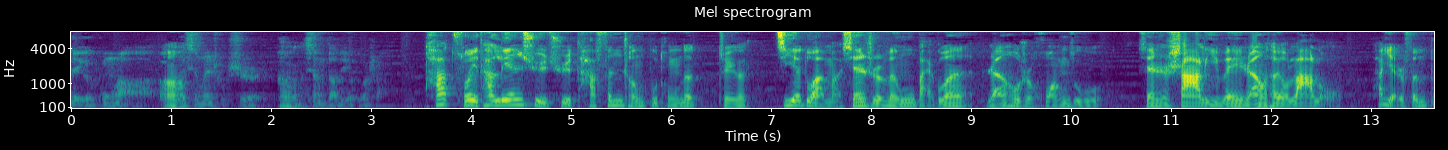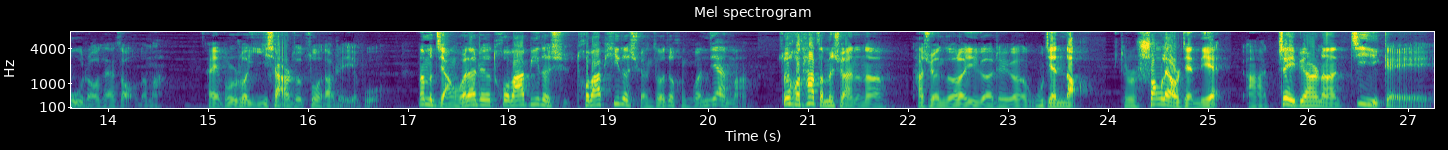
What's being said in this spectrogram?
这个功劳啊，包括行为处事，可能性到底有多少？他所以，他连续去，他分成不同的这个阶段嘛。先是文武百官，然后是皇族，先是杀立威，然后他又拉拢，他也是分步骤在走的嘛。他也不是说一下就做到这一步。那么讲回来，这个拓跋丕的拓跋丕的选择就很关键嘛。最后他怎么选的呢？他选择了一个这个无间道，就是双料间谍。啊，这边呢，既给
